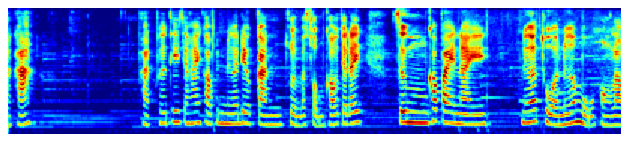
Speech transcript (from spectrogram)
นะคะัดเพื่อที่จะให้เขาเป็นเนื้อเดียวกัน ส่วนผสมเขาจะได้ซึมเข้าไปในเนื้อถั่วเนื้อหมูของเรา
